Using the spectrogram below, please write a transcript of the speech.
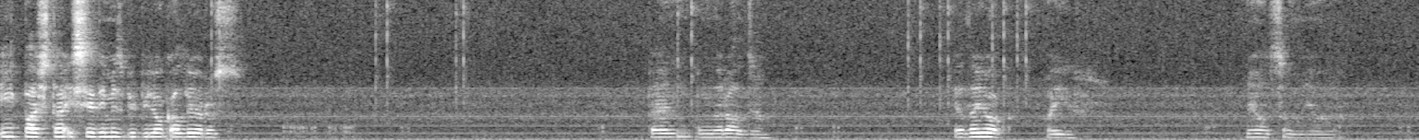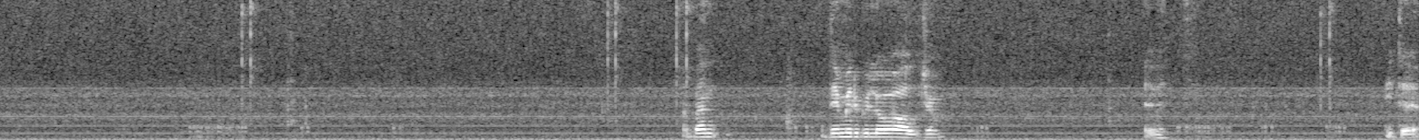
ilk başta istediğimiz bir blok alıyoruz. Ben bunları alacağım. Ya da yok. Hayır. Ne alsam ya? Ben demir bloğu alacağım. Evet. Bir de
